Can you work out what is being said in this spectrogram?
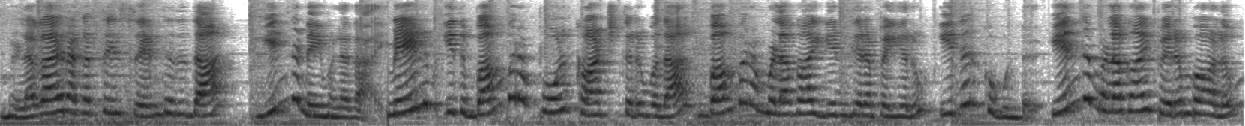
மிளகாய் ரகத்தை சேர்ந்ததுதான் இந்த நெய் மிளகாய். மேலும் இது பம்பரம் போல் காட்சி தருவதால் பம்பரம் மிளகாய் என்கிற பெயரும் இதற்கு உண்டு. இந்த மிளகாய் பெரும்பாலும்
